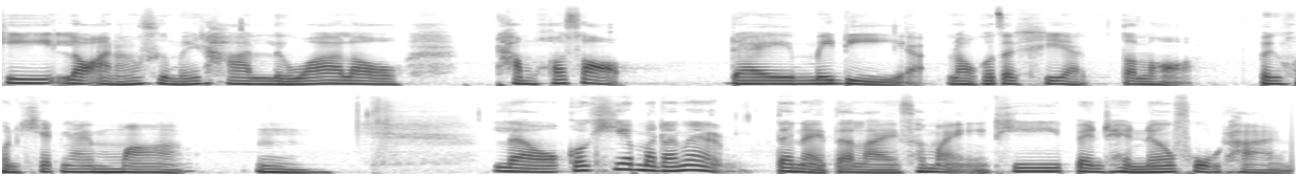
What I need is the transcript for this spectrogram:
ที่เราอ่านหนังสือไม่ทัน หรือว่าเราทำข้อสอบได้ไม่ดีอะเราก็จะเครียดตลอด เป็นคนเครียดง่ายมาก อืม แล้วก็เครียดมาตั้งแต่แต่ไหนแต่ไรสมัยที่เป็นเทรนเนอร์ full time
